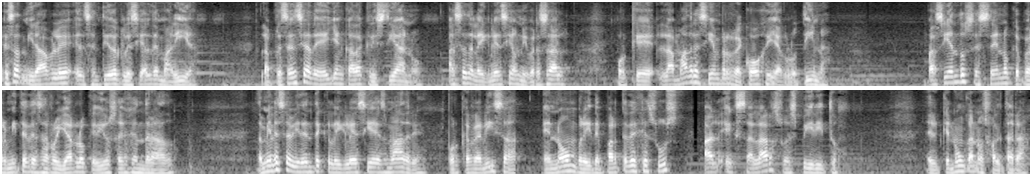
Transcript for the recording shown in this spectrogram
Es admirable el sentido eclesial de María. La presencia de ella en cada cristiano hace de la iglesia universal porque la madre siempre recoge y aglutina, haciéndose seno que permite desarrollar lo que Dios ha engendrado. También es evidente que la iglesia es madre, porque realiza en nombre y de parte de Jesús al exhalar su espíritu, el que nunca nos faltará,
